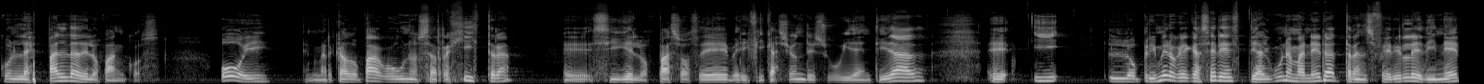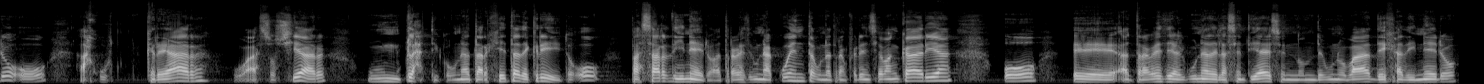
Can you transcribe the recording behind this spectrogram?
con la espalda de los bancos. Hoy, en Mercado Pago, uno se registra, eh, sigue los pasos de verificación de su identidad eh, y lo primero que hay que hacer es, de alguna manera, transferirle dinero o crear o asociar un plástico, una tarjeta de crédito o pasar dinero a través de una cuenta, una transferencia bancaria o eh, a través de alguna de las entidades en donde uno va, deja dinero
